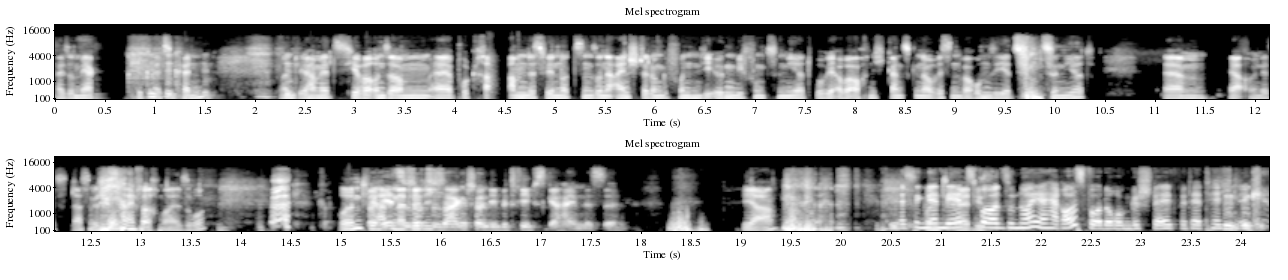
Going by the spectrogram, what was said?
Also mehr Glück als Können. Und wir haben jetzt hier bei unserem äh, Programm, das wir nutzen, so eine Einstellung gefunden, die irgendwie funktioniert, wo wir aber auch nicht ganz genau wissen, warum sie jetzt funktioniert. Ähm, ja, und jetzt lassen wir das einfach mal so. Und wir hatten natürlich sozusagen schon die Betriebsgeheimnisse. Ja. Deswegen werden wir äh, jetzt äh, vor so neue Herausforderungen gestellt mit der Technik.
